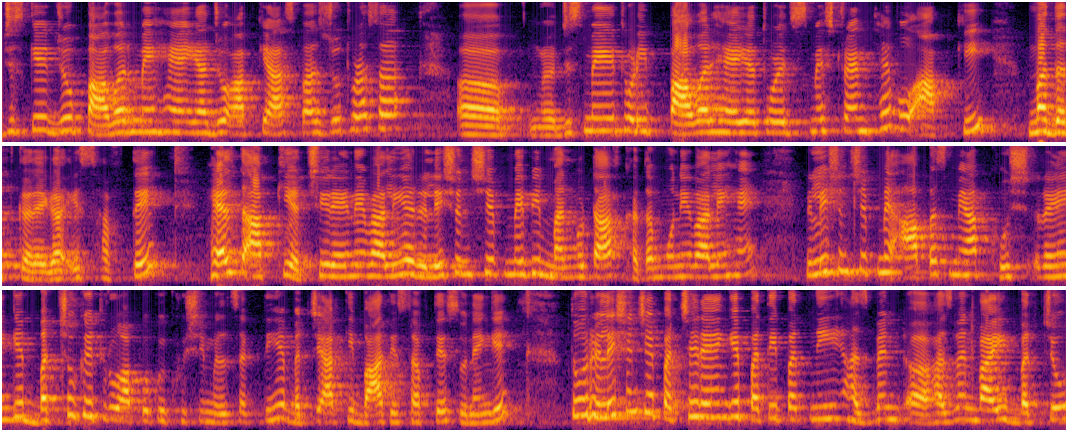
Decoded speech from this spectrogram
जिसके जो पावर में है या जो आपके आसपास जो थोड़ा सा जिसमें थोड़ी पावर है या थोड़े जिसमें स्ट्रेंथ है, वो आपकी मदद करेगा इस हफ़्ते। हेल्थ आपकी अच्छी रहने वाली है रिलेशनशिप में भी मनमुटाव खत्म होने वाले हैं। रिलेशनशिप में आपस में आप खुश रहेंगे, बच्चों के थ्रू आपको कोई खुशी मिल सकती है, बच्चे आपकी बात इस हफ़्ते सुनेंगे। तो रिलेशनशिप अच्छे रहेंगे, पति, पत्नी हस्बैंड हस्बैंड वाइफ बच्चों,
